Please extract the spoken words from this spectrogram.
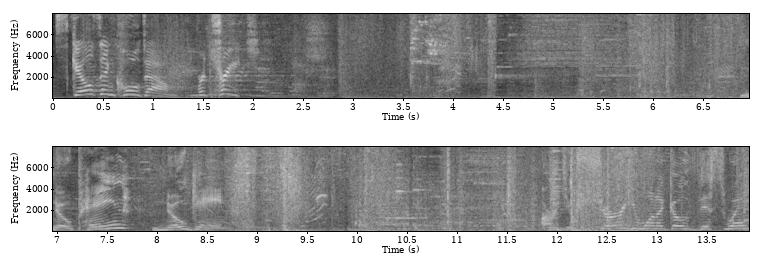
Skills in cooldown. Retreat. No pain, no gain. Are you sure you want to go this way?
